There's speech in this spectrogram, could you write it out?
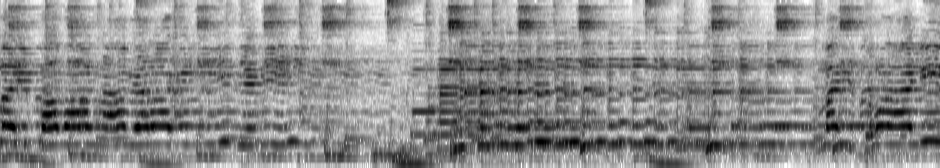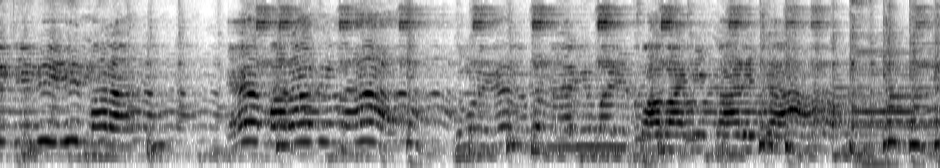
મારી પવાના વેરાગની દેવી. મારી ધોળાલી દેવી મારા, હે, મારા વિના. ધૂણે બનાવી મારી પાવાની કાળકા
